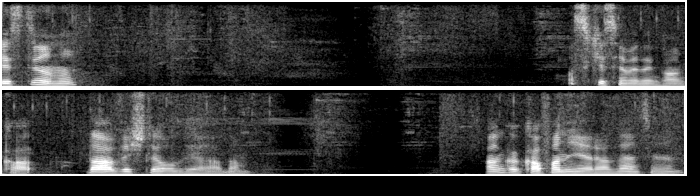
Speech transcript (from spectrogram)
Kestin onu. Nasıl kesemedin kanka? Daha 5 level ya adam. Kanka kafan iyi herhalde senin.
